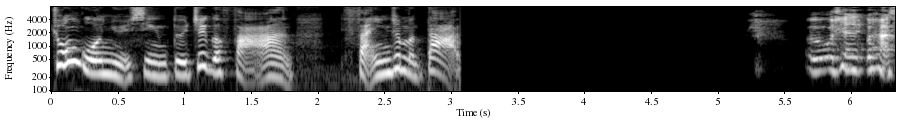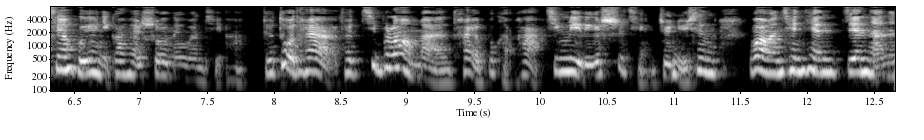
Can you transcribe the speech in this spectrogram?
中国女性对这个法案反应这么大？呃，我先我想先回应你刚才说的那个问题哈，就堕胎啊，它既不浪漫，它也不可怕，经历的一个事情，就女性万万千千艰难的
